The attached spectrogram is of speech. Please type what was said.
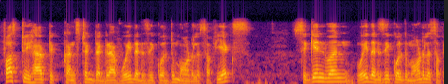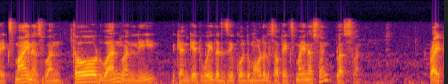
First, we have to construct the graph y that is equal to modulus of x. Second one, y that is equal to modulus of x minus 1. Third one, only we can get y that is equal to modulus of x minus 1 plus 1. Right.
